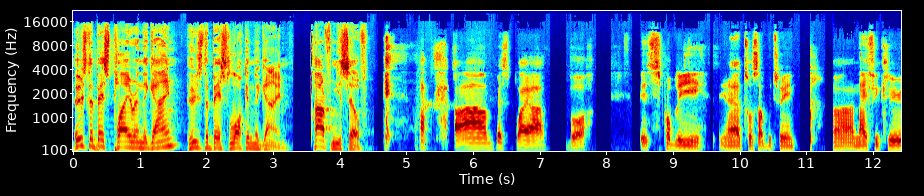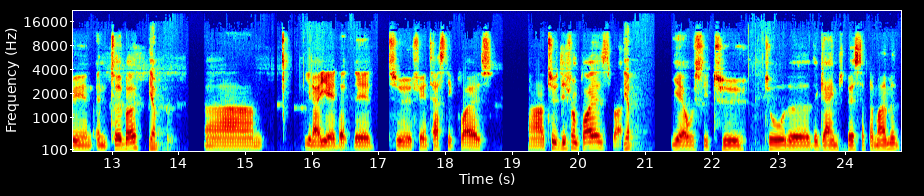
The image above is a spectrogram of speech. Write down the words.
Who's the best player in the game? Who's the best lock in the game? Apart from yourself. um, best player, boy, it's probably you know a toss up between uh, Nathan Cleary and, and Turbo. Yep. Um, you know, yeah, that they're two fantastic players, uh, two different players, but Yep. yeah, obviously two two of the the game's best at the moment.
